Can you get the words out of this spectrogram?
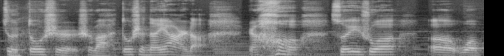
就都是是吧，都是那样的，然后所以说，呃，我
